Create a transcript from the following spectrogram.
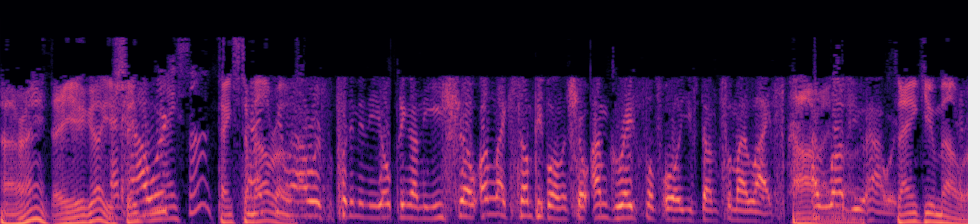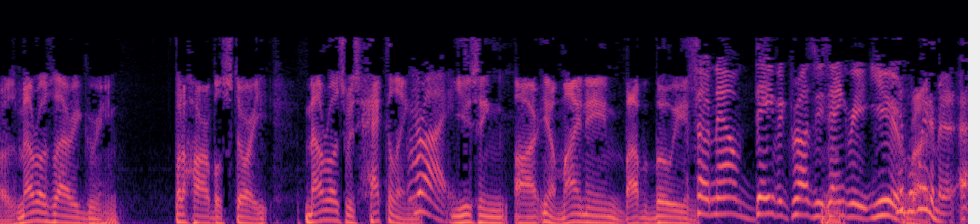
All right, there you go. You and see? Howard, Thanks to thank you, Melrose. Howard, for putting me in the opening on the East Show. Unlike some people on the show, I'm grateful for all you've done for my life. All I right, love you, Howard. Thank you, Melrose. Melrose Larry Green. What a horrible story. Melrose was heckling Right. using our, you know, my name, Baba Booey. And, So now David Crosby's angry at you. Yeah, but wait a minute. Uh,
